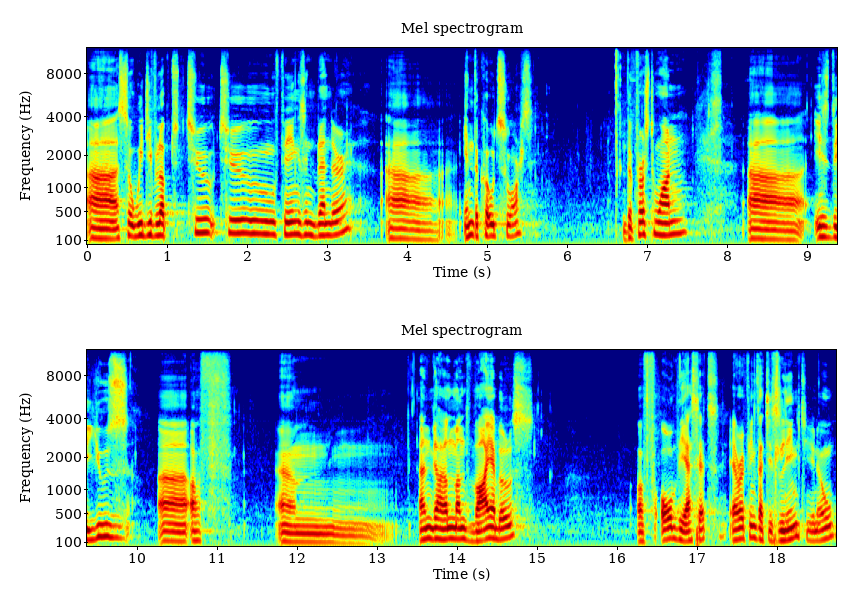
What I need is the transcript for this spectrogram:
Uh, so we developed two, two things in Blender uh, in the code source. The first one uh, is the use uh, of um, environment variables of all the assets. Everything that is linked, you know,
